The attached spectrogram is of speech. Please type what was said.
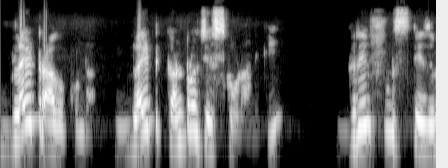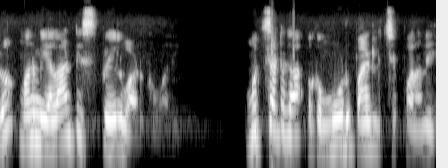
బ్లైట్ రాకుండా బ్లైట్ కంట్రోల్ చేసుకోవడానికి గ్రీన్ ఫుడ్ స్టేజ్లో మనం ఎలాంటి స్ప్రేలు వాడుకోవాలి? ముచ్చటగా ఒక మూడు పాయింట్లు చెప్పాలని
